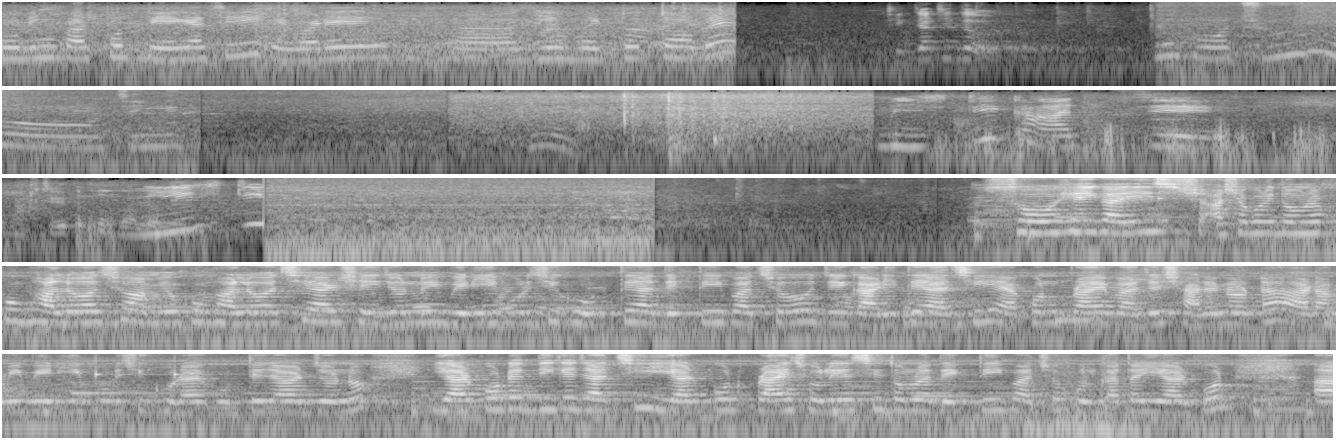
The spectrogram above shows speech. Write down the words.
Boarding passport পেয়ে গেছি এবারে গিয়ে ওয়েট করতে হবে। ঠিক আছে তো? মিষ্টি খাচ্ছে। মিষ্টি সো হে গাইস আশা করি তোমরা খুব ভালো আছো, আমিও খুব ভালো আছি, আর সেই জন্যই বেরিয়ে পড়েছি ঘুরতে। আর দেখতেই পাচ্ছ যে গাড়িতে আছি, এখন প্রায় বাজে সাড়ে নটা, আর আমি বেরিয়ে পড়েছি ঘোরায় ঘুরতে যাওয়ার জন্য। এয়ারপোর্টের দিকে যাচ্ছি, এয়ারপোর্ট প্রায় চলে এসেছি, তোমরা দেখতেই পাচ্ছ কলকাতা এয়ারপোর্ট।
